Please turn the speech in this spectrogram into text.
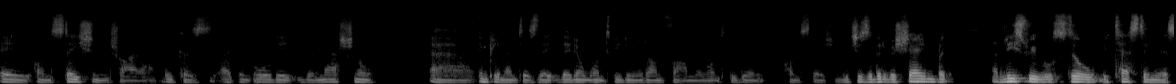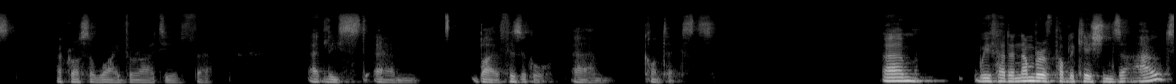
a on-station trial, because I think all the, the national uh, implementers, they, they don't want to be doing it on farm, they want to be doing on station, which is a bit of a shame, but at least we will still be testing this across a wide variety of uh, at least um, biophysical um, contexts. Um, we've had a number of publications out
